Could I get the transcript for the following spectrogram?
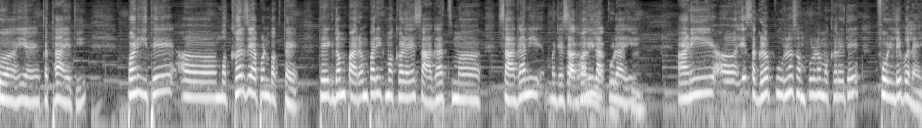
हे आहे कथा आहे ती. पण इथे मखर जे आपण बघताय ते एकदम पारंपरिक मखर आहे. सागाच म सागानी म्हणजे सागवानी लाकूड. आहे. आणि हे सगळं पूर्ण संपूर्ण मखर आहे ते फोल्डेबल आहे.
